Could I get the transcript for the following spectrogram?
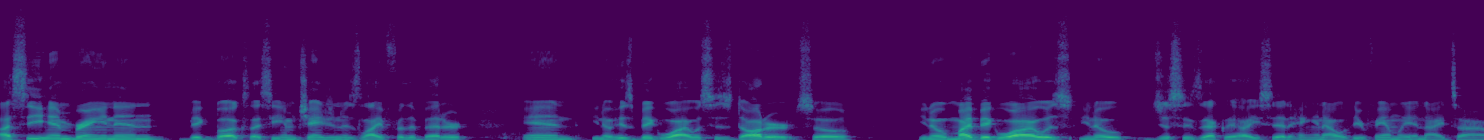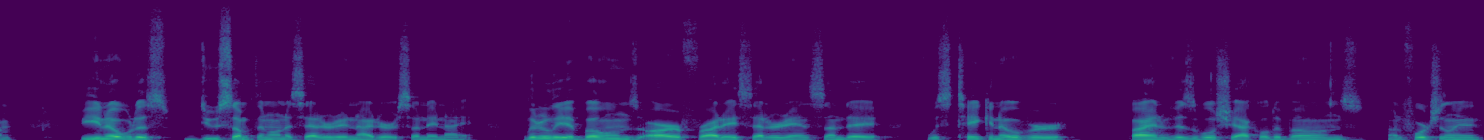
I see him bringing in big bucks. I see him changing his life for the better, and you know, his big why was his daughter. So, you know, my big why was, you know, just exactly how you said, hanging out with your family at nighttime being able to do something on a Saturday night or a Sunday night. Literally at Bones, our Friday, Saturday, and Sunday was taken over by invisible shackle to Bones. Unfortunately,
